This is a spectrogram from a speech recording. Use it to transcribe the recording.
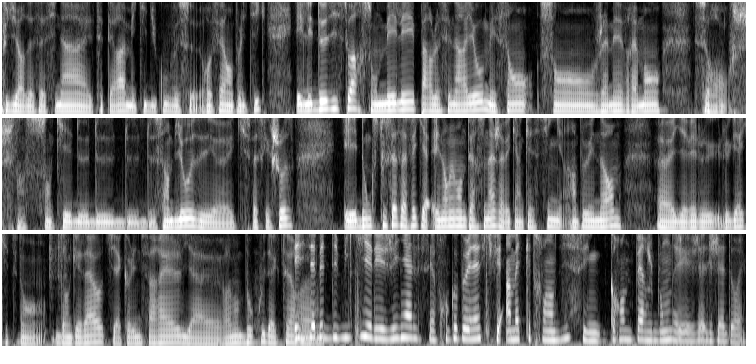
plusieurs assassinats, etc., mais qui du coup veut se refaire en politique. Et les deux histoires sont mêlées par le scénario, mais sans, sans jamais vraiment se enfin, sans qu'il y ait de, de, de- symbiose et euh, qu'il se passe quelque chose. Et donc tout ça, ça fait qu'il y a énormément de personnages avec un casting un peu énorme. Euh, Il y avait le, le gars qui était dans, dans Get Out, il y a Colin Farrell, il y a euh, vraiment beaucoup d'acteurs. euh, Elisabeth Debicki, elle est géniale, c'est la franco-polonaise qui fait 1m90, c'est une grande perche blonde, elle- j'ai adoré.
